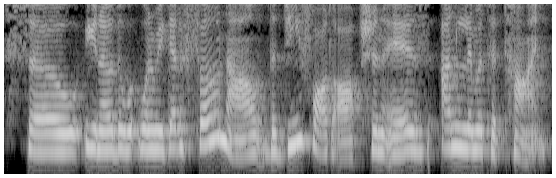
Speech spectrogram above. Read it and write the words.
So, you know, the, when we get a phone now, the default option is unlimited time.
